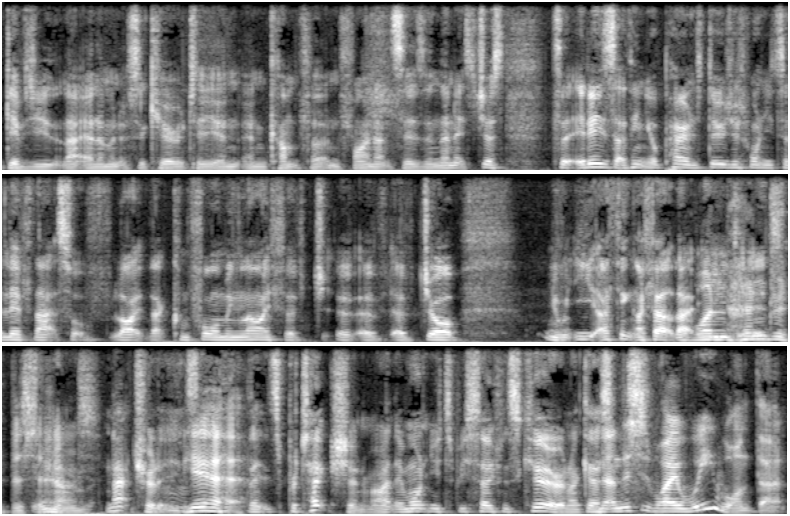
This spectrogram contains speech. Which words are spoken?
gives you that element of security and, and comfort and finances. And then it's just so it is. I think your parents do just want you to live that sort of like that conforming life of of, of job. You, I think I felt that One hundred You know, percent. naturally. Mm. Yeah. It's protection, right? They want you to be safe and secure, and I guess And this is why we want that.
